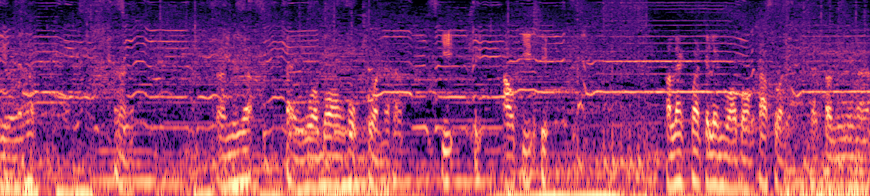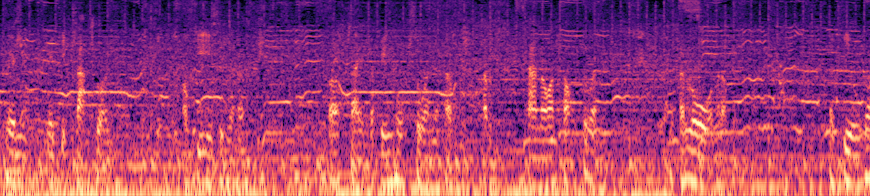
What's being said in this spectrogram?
เลยนะครับอันนี้ก็ใส่หัวบองหกส่วนนะครับกีสิบเอากีสิบตอนแรกว่าจะเล่นวอลบองเก้าส่วน แต่ตอนนี้มาเล่นเมจิกสามส่วนเอากีสิบนะครับ ก็ใส่สปริงหกส่วนนะครับกับคานอนสองส่วน ก็โลนะครับสกิลก็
